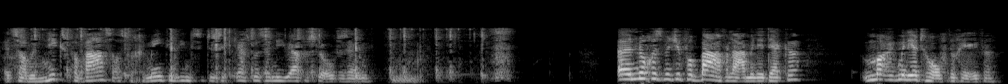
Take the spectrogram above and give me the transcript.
Het zou me niks verbazen als de gemeentediensten tussen kerstmis en nieuwjaar gesloten zijn. Uh, nog eens met je van Bavelaar, meneer Dekker. Mag ik meneer het hoofd nog even?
